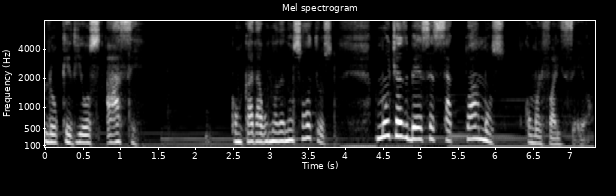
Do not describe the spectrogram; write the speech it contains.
Lo que Dios hace con cada uno de nosotros. Muchas veces actuamos como el fariseo,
